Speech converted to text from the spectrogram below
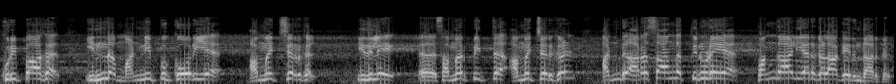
குறிப்பாக இந்த மன்னிப்பு கோரிய அமைச்சர்கள் இதிலே சமர்ப்பித்த அமைச்சர்கள் அன்று அரசாங்கத்தினுடைய பங்காளியர்களாக இருந்தார்கள்.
